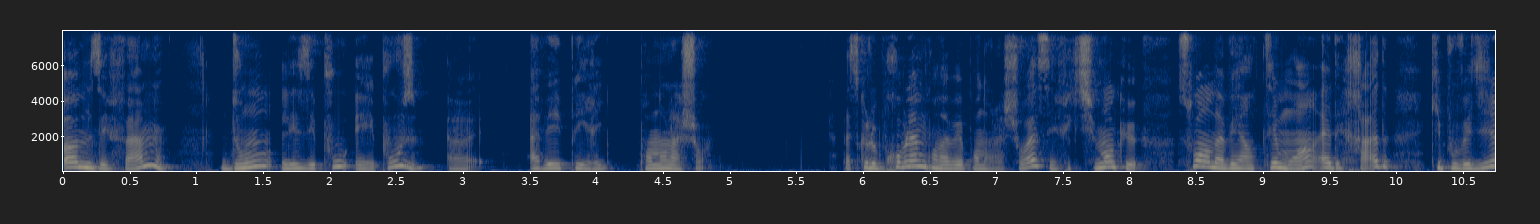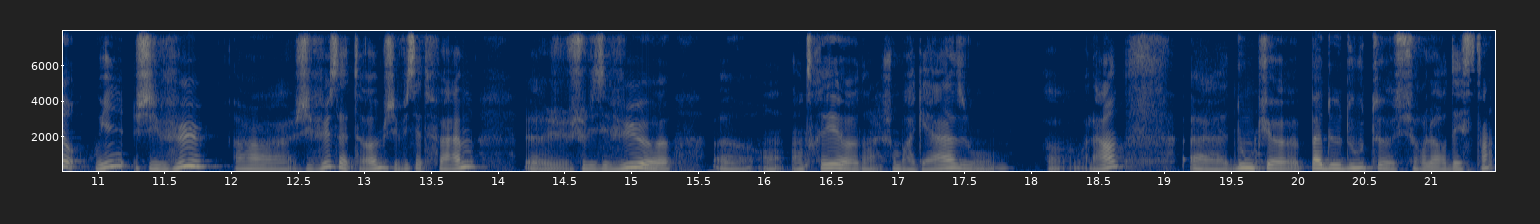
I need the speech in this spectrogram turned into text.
hommes et femmes dont les époux et épouses avaient péri pendant la Shoah. Parce que le problème qu'on avait pendant la Shoah, c'est effectivement que soit on avait un témoin, Ed Echad, qui pouvait dire Oui, j'ai vu, euh, j'ai vu cet homme, j'ai vu cette femme, euh, je les ai vus euh, entrer dans la chambre à gaz, ou, voilà. donc, pas de doute sur leur destin.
